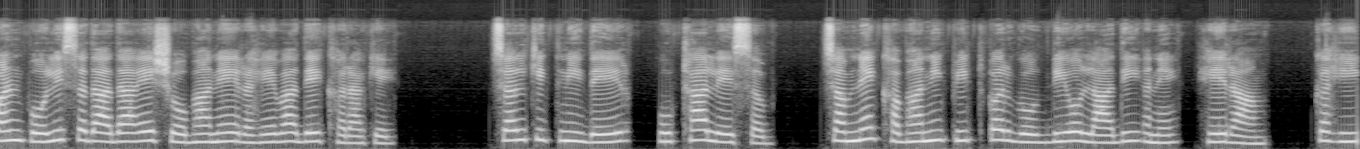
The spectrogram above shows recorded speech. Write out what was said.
પણ પોલીસ દાદાએ શોભાને રહેવા દે ખરા કે ચલ કિતની દેર, ઉઠા લે સબ. ચમને ખભાની પીઠ પર ગોદડીઓ લાદી અને, હે રામ. કહી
